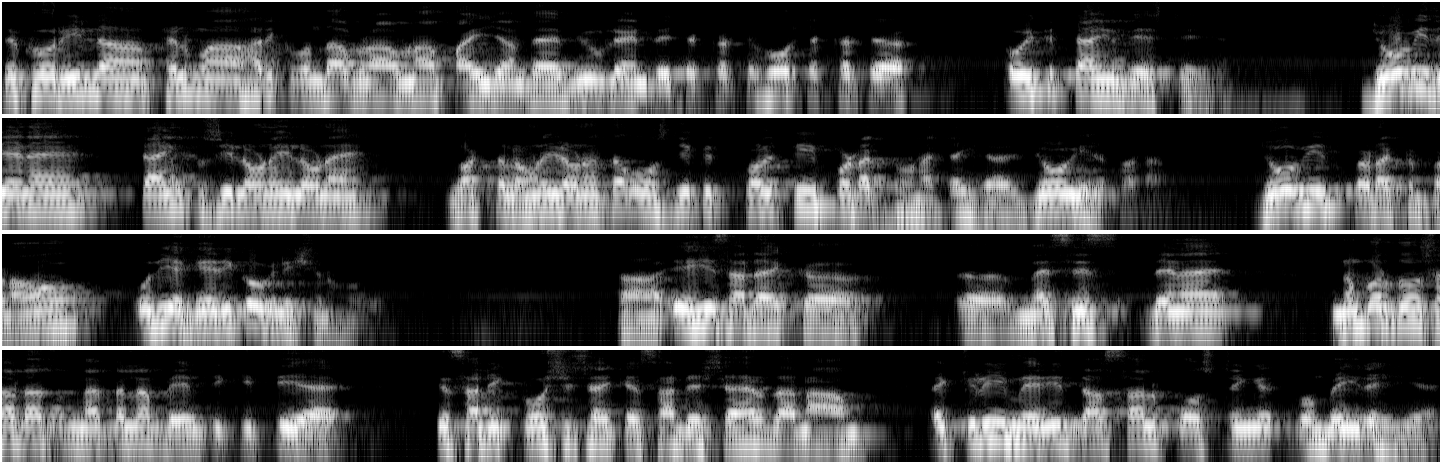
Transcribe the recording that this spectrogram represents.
ਦੇਖੋ, ਰੀਲਾਂ, ਫਿਲਮਾਂ, ਹਰ ਇੱਕ ਬੰਦਾ ਬਣਾ ਬਣਾ ਪਾਈ ਜਾਂਦਾ ਹੈ ਵਿਊ ਲੈਣ ਦੇ ਚੱਕਰ 'ਚ, ਹੋਰ ਚੱਕਰ 'ਚ। ਉਹ ਇੱਕ ਟਾਈਮ ਵੇਸਟੇਜ ਹੈ। ਜੋ ਵੀ ਦੇਣਾ ਹੈ ਟਾਈਮ ਤੁਸੀਂ ਲਾਉਣਾ ਹੀ ਲਾਉਣਾ ਹੈ, ਵਕਤ ਲਾਉਣਾ ਹੀ ਲਾਉਣਾ ਤਾਂ ਉਸ ਦੀ ਇੱਕ ਕੁਆਲਿਟੀ ਪ੍ਰੋਡਕਟ ਹੋਣਾ ਚਾਹੀਦਾ ਜੋ ਵੀ ਹੈ ਤੁਹਾਡਾ। ਜੋ ਵੀ ਪ੍ਰੋਡਕਟ ਬਣਾਓ, ਉਹਦੀ ਅੱਗੇ ਰਿਕੋਗਨੀਸ਼ਨ ਹੋਵੇ। ਤਾਂ ਇਹੀ ਸਾਡਾ ਇੱਕ ਮੈਸੇਜ ਦੇਣਾ ਹੈ। ਨੰਬਰ 2 ਸਾਡਾ ਮੈਂ ਪਹਿਲਾਂ ਬੇਨਤੀ ਕੀਤੀ ਹੈ ਕਿ ਸਾਡੀ ਕੋਸ਼ਿਸ਼ ਹੈ ਕਿ ਸਾਡੇ ਸ਼ਹਿਰ ਦਾ ਨਾਮ ਐਕਚੁਅਲੀ ਮੇਰੀ 10 ਸਾਲ ਪੋਸਟਿੰਗ ਬੰਬਈ ਰਹੀ ਹੈ।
